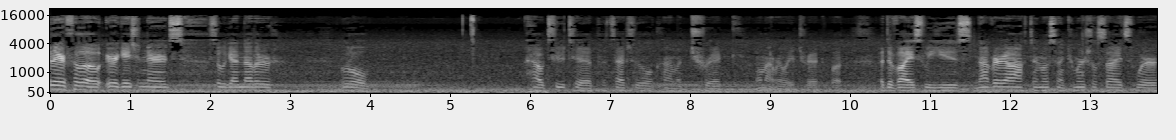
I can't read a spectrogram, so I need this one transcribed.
there, fellow irrigation nerds. So we got another little how-to tip. It's actually a little kind of a trick. Well, not really a trick, but a device we use not very often, mostly on commercial sites where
